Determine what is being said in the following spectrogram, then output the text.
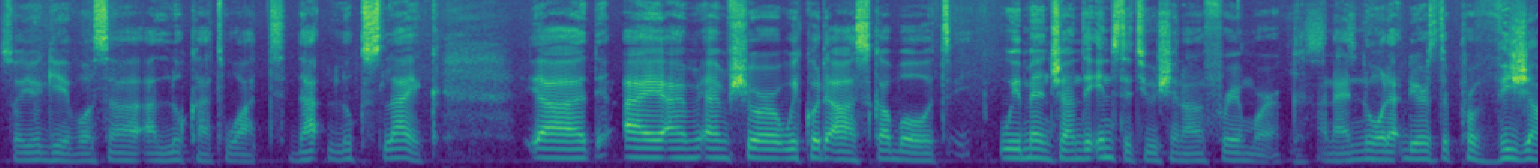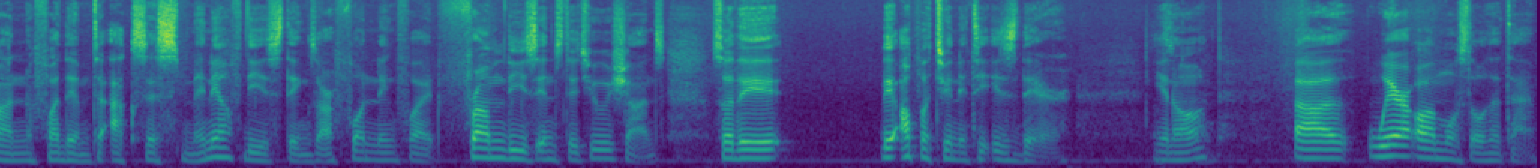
So you gave us a, a look at what that looks like. Uh, I, I'm, I'm, sure we could ask about, we mentioned the institutional framework, yes, and I know that there's the provision for them to access many of these things or funding for it from these institutions. So the, the opportunity is there, you know. Uh, we're almost out of time.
